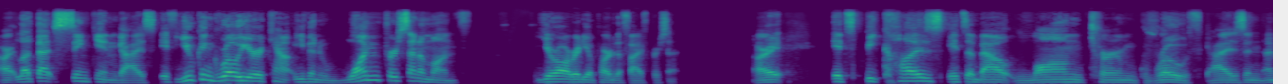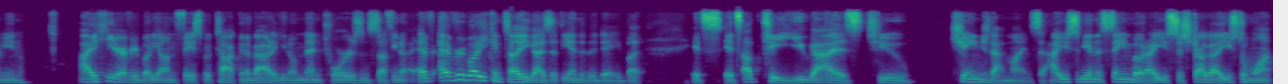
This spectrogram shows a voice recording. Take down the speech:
all right let that sink in guys. If you can grow your account even 1% a month you're already a part of the 5% all right it's because it's about long term growth, guys. And I mean, I hear everybody on Facebook talking about it, you know, mentors and stuff. You know, ev- everybody can tell you guys at the end of the day, but it's it's up to you guys to change that mindset. I used to be in the same boat. I used to struggle. I used to want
